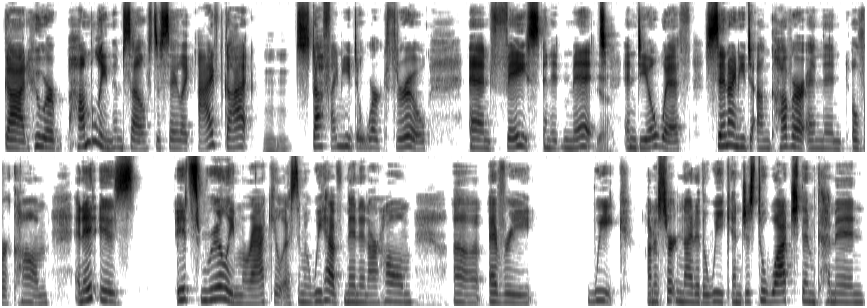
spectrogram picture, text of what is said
God, who are humbling themselves to say, like, I've got hmm stuff I need to work through and face and admit Yeah. and deal with, sin I need to uncover and then overcome. And it is, it's really miraculous. I mean, we have men in our home uh, every week on Yeah. a certain night of the week and just to watch them come in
